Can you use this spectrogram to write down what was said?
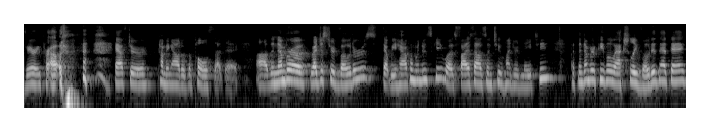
very proud after coming out of the polls that day. Uh, the number of registered voters that we have in Winooski was 5,218, but the number of people who actually voted that day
